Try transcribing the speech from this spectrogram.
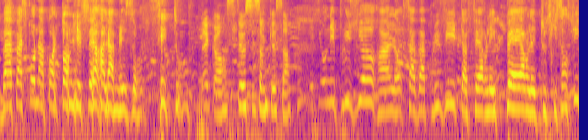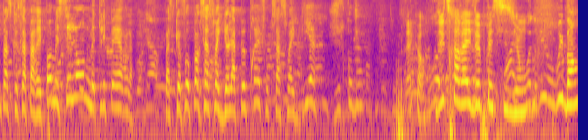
Bah parce qu'on n'a pas le temps de les faire à la maison, c'est tout. D'accord, c'était aussi simple que ça. Et puis on est plusieurs, hein, alors ça va plus vite à faire les perles et tout ce qui s'ensuit parce que ça paraît pas, mais c'est long de mettre les perles. Parce qu'il faut pas que ça soit avec de l'à peu près, il faut que ça soit bien jusqu'au bout. D'accord. Du travail de précision. Broderie au ruban.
